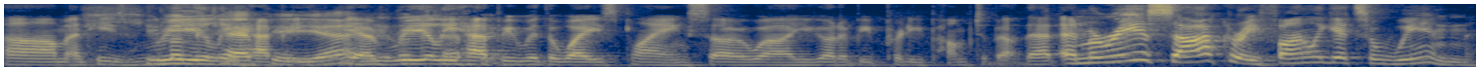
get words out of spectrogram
Um, and he's looked really happy, happy. yeah, he really happy. happy with the way he's playing. So uh, you got to be pretty pumped about that. And Maria Sakkari finally gets a win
